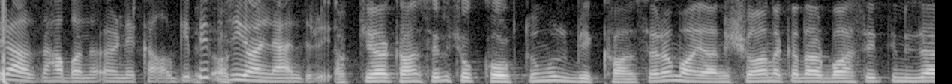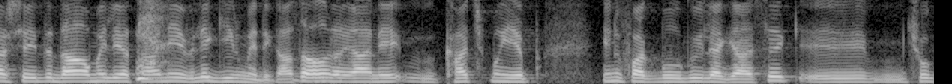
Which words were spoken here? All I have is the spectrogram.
Biraz daha bana örnek al gibi bizi yönlendiriyor. Akciğer kanseri çok korktuğumuz bir kanser ama yani şu ana kadar bahsettiğimiz her şeyde daha ameliyathaneye bile girmedik. Aslında Doğru. yani kaçmayıp en ufak bulguyla gelsek e, çok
